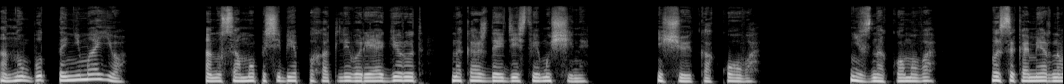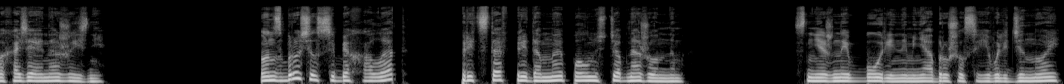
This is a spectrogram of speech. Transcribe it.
Оно будто не мое. Оно само по себе похотливо реагирует на каждое действие мужчины. Еще и какого? Незнакомого, высокомерного хозяина жизни. Он сбросил с себя халат, представ передо мной полностью обнаженным. Снежной бурей на меня обрушился его ледяной,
